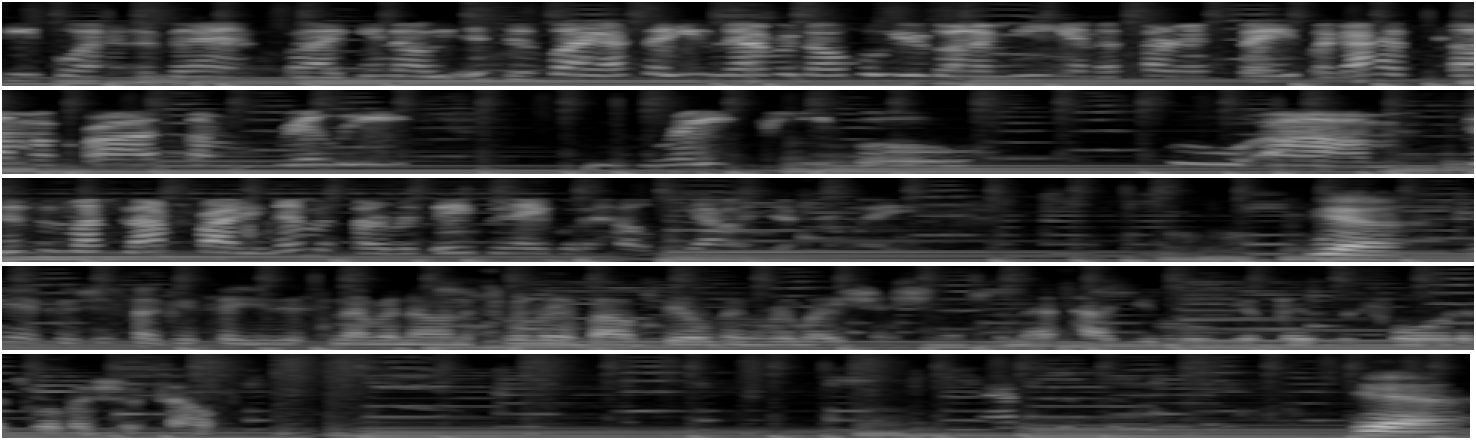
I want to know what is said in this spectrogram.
people at events. Like, you know, it's just like I said, you never know who you're gonna meet in a certain space. Like I have come across some really great people who um just as much as I'm providing them a service, they've been able to help me out in different ways. Yeah, yeah, because just like you say, you just never know, and it's really about building relationships, and that's how you move your business forward as well as yourself. Absolutely. Yeah.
